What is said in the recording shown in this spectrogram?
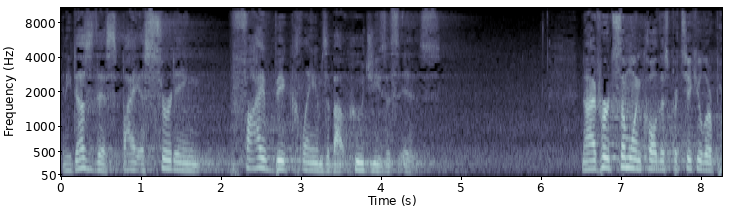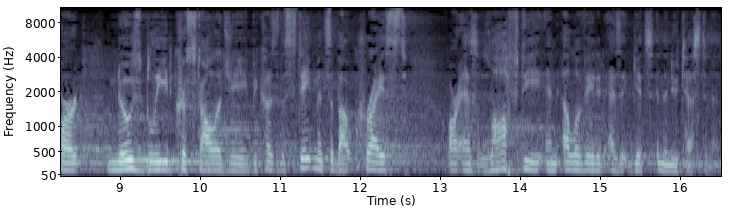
And he does this by asserting five big claims about who Jesus is. Now, I've heard someone call this particular part nosebleed Christology because the statements about Christ are as lofty and elevated as it gets in the New Testament.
